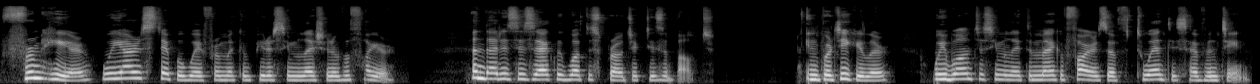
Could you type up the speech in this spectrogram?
From here, we are a step away from a computer simulation of a fire. And that is exactly what this project is about. In particular, we want to simulate the mega fires of 2017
